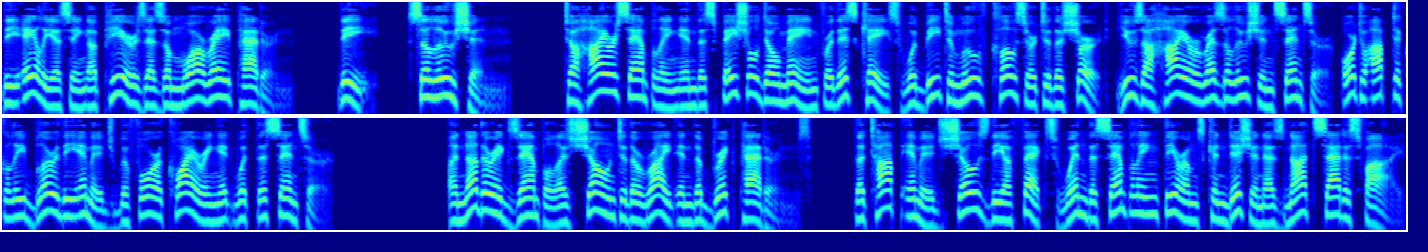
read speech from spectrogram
The aliasing appears as a moire pattern. The solution to higher sampling in the spatial domain for this case would be to move closer to the shirt, use a higher resolution sensor, or to optically blur the image before acquiring it with the sensor. Another example is shown to the right in the brick patterns. The top image shows the effects when the sampling theorem's condition is not satisfied.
